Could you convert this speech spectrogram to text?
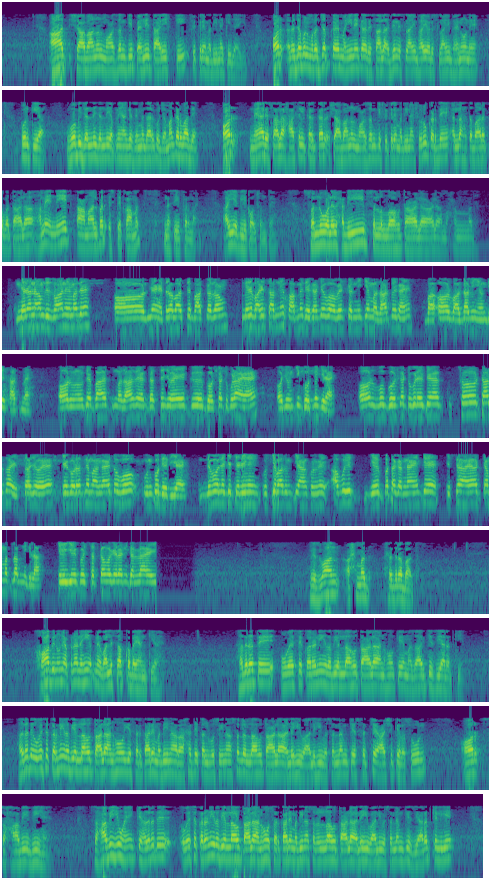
آج شعبان المعظم کی پہلی تاریخ کی فکر مدینہ کی جائے گی۔ اور رجب المرجب کے مہینے کا رسالہ جن اسلامی بھائی اور اسلامی بہنوں نے پر کیا، وہ بھی جلدی جلدی اپنے یہاں کے ذمہ دار کو جمع کروا دیں اور نیا رسالہ حاصل کر کر شعبان المعظم کی فکر مدینہ شروع کر دیں۔ اللہ تبارک و تعالی ہمیں نیک اعمال پر استقامت نصیب فرمائیں آئیے اگلی کال سنتے ہیں۔ صلو علی الحبیب صلی اللہ تعالی علی محمد۔ میرا نام رضوان احمد ہے اور میں حیدرآباد سے بات کر رہا ہوں۔ میرے والد صاحب نے خواب میں دیکھا کہ وہ اویس کرنی کے مزار پہ گئے اور والدہ بھی ہیں ان کے ساتھ میں۔ اور ان کے پاس مزار سے سے جو ہے ایک گوشت کا ٹکڑا آیا ہے اور جو ان کی گود میں گرا ہے۔ اور وہ گوشت کا ٹکڑے کا چھوٹا سا حصہ جو ہے، ایک عورت نے مانگا ہے تو وہ ان کو دے دیا ہے۔ جب وہ لے کے چلی گئی اس کے بعد ان کی آنکھ کھل گئی۔ اب یہ پتا کرنا ہے کہ اس سے آیا کیا مطلب نکلا۔ کہ یہ کوئی صدقہ وغیرہ نکل رہا ہے؟ رضوان احمد حیدرآباد۔ خواب انہوں نے اپنا نہیں، اپنے والد صاحب کا بیان کیا ہے۔ حضرت اویس کرنی رضی اللہ تعالی عنہ کے مزار کی زیارت کی۔ حضرت اویس کرنی رضی اللہ تعالی عنہ یہ سرکار مدینہ راحت قلب وسینہ صلی اللہ تعالی علیہ وآلہ وسلم کے سچے عاشق رسول اور صحابی بھی ہیں۔ صحابی یوں ہیں کہ حضرت اویس کرنی رضی اللہ تعالی عنہ سرکار مدینہ صلی اللہ تعالی علیہ وآلہ وسلم کی زیارت کے لیے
